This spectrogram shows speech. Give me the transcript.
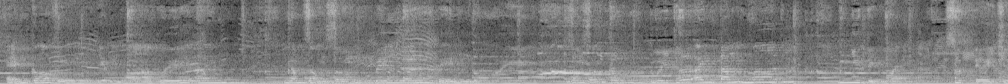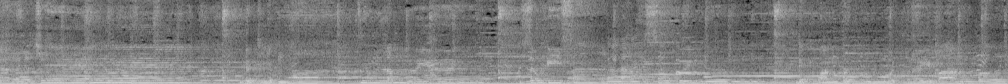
em có về hiệp hòa quê anh, ngắm dòng sông bên lỡ bên đồi dòng sông cầu tuổi thơ anh tắm mát, như tình mẹ suốt đời chờ che đất hiệp hòa thương lắm người ơi, dẫu đi xa làm sao quên đường hoàng hôn một thời vàng bóng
